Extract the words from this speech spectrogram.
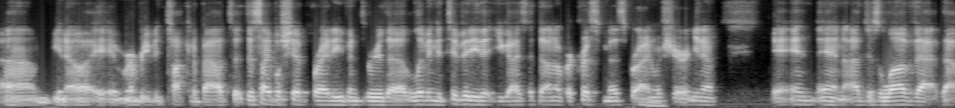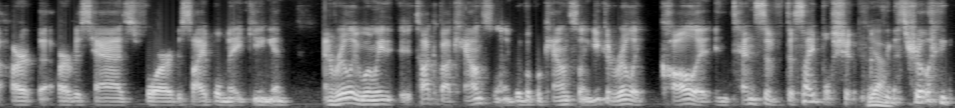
Um, you know, I remember even talking about discipleship, right? Even through the living nativity that you guys had done over Christmas, Brian was sharing, you know, and and I just love that that heart that Harvest has for disciple making and and really when we talk about counseling, biblical counseling, you could really call it intensive discipleship. Yeah. that's really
